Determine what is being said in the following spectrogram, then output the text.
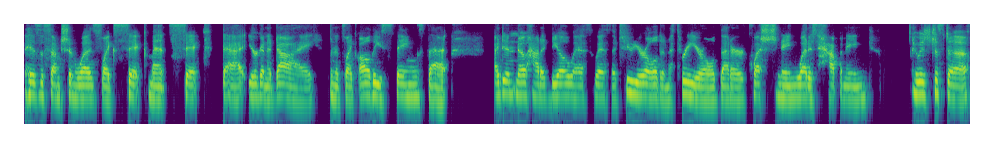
his assumption was like sick meant sick that you're going to die. And it's like all these things that I didn't know how to deal with with a two year old and a three year old that are questioning what is happening. It was just a,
